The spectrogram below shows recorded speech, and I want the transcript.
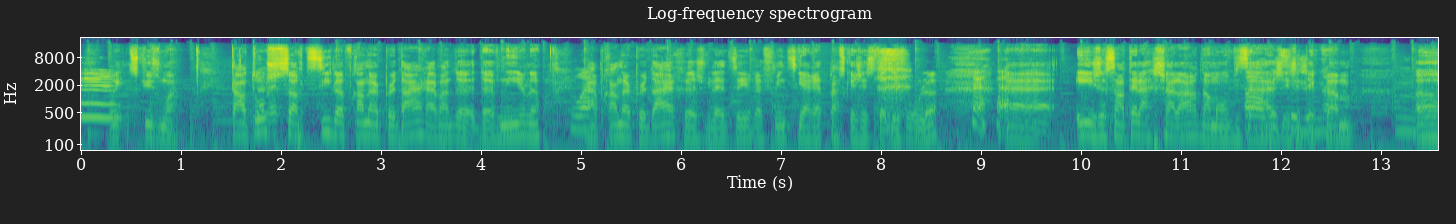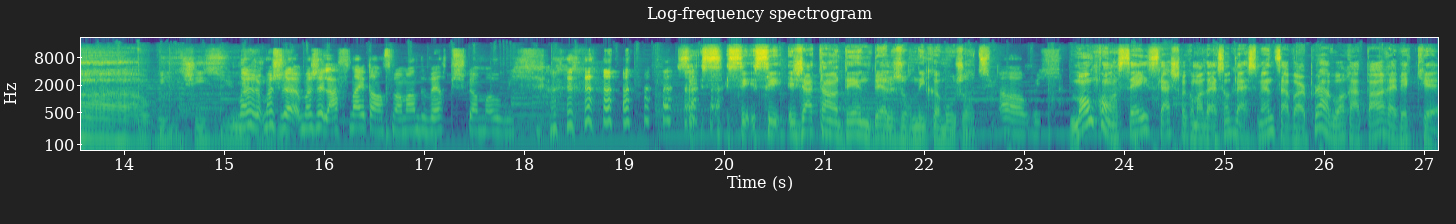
Oui, excuse-moi. Tantôt, je suis sorti là, prendre un peu d'air avant de, de venir. Là. Ouais. À prendre un peu d'air, euh, je voulais dire euh, fumer une cigarette parce que j'ai ce défaut-là. Euh, et je sentais la chaleur dans mon visage Ah oui, et j'étais génial. Ah oui, Jésus. Moi, moi, j'ai la fenêtre en ce moment d'ouverte, puis je suis comme, oh oui. J'attendais une belle journée comme aujourd'hui. Oh oui. Mon conseil slash recommandation de la semaine, ça va un peu avoir rapport avec... euh,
